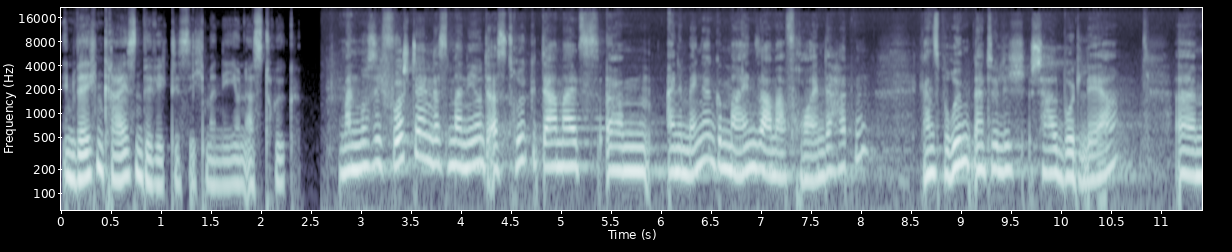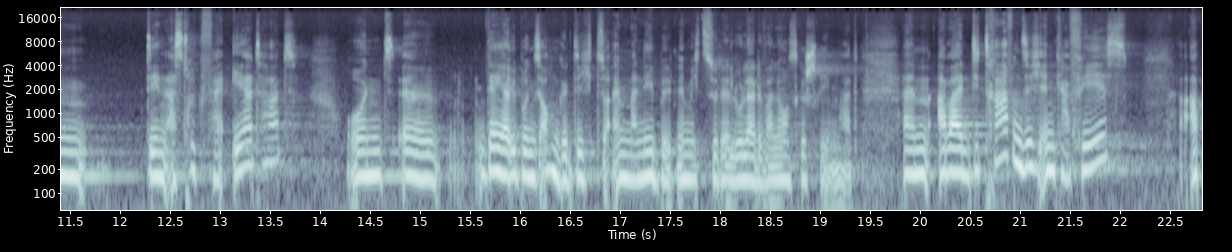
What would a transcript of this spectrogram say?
In welchen Kreisen bewegte sich Manet und Astrück? Man muss sich vorstellen, dass Manet und Astrück damals ähm, eine Menge gemeinsamer Freunde hatten. Ganz berühmt natürlich Charles Baudelaire, ähm, den Astrück verehrt hat und äh, der ja übrigens auch ein Gedicht zu einem Manet-Bild, nämlich zu der Lola de Valence geschrieben hat. Ähm, aber die trafen sich in Cafés, ab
